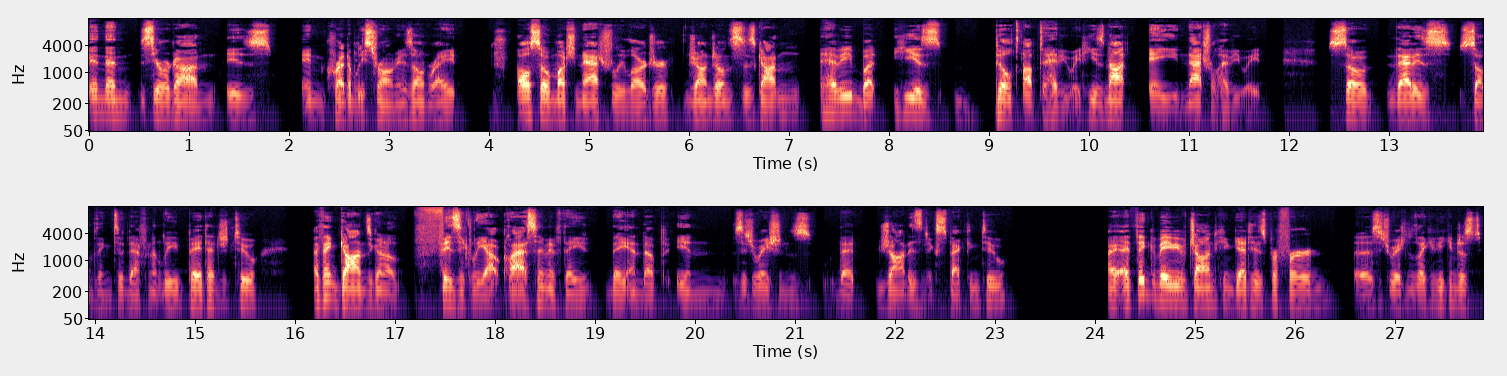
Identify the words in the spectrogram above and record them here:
And then Gane is incredibly strong in his own right. Also much naturally larger. Jon Jones has gotten heavy, but he is built up to heavyweight. He is not a natural heavyweight. So that is something to definitely pay attention to. I think Gane's gonna physically outclass him if they they end up in situations that Jon isn't expecting to. I, I think maybe if Jon can get his preferred uh, situations, like if he can just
